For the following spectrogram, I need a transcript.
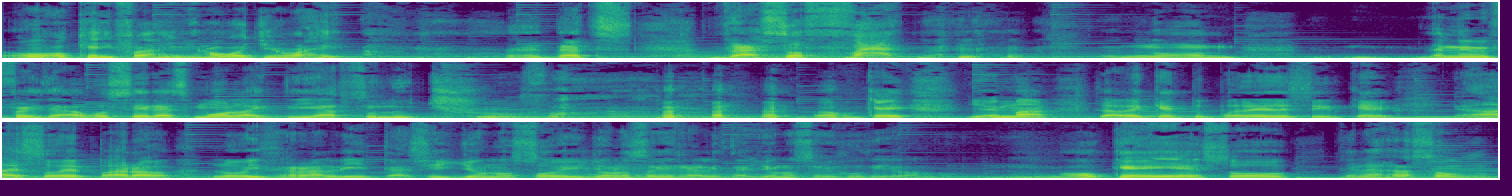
Oh, okay, fine. You know what? You're right. that's that's a fact. no, let me rephrase that. I would say that's more like the absolute truth. ok, y es más, ¿sabes qué? Tú puedes decir que ah, eso es para los israelitas. Y yo no soy, yo no soy israelita, yo no soy judío. Ok, eso, tienes razón,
